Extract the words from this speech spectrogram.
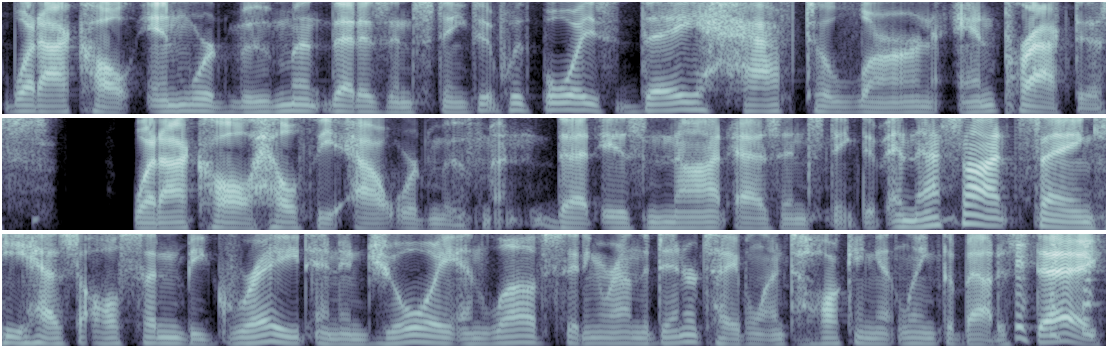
what I call inward movement that is instinctive with boys, they have to learn and practice what I call healthy outward movement that is not as instinctive. And that's not saying he has to all of a sudden be great and enjoy and love sitting around the dinner table and talking at length about his day,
